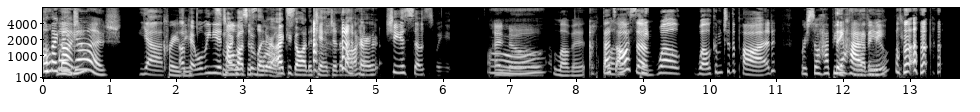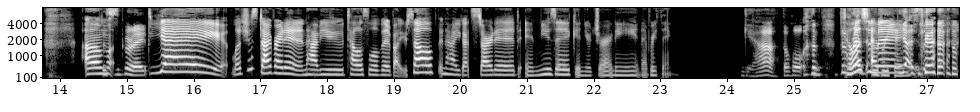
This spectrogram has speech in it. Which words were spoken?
Oh, my gosh. gosh. Yeah, Crazy. Okay, well, we need to talk about this of later. I could go on a tangent about her. She is so sweet. I know. Love it. That's Well, awesome. Well, welcome to the pod. We're so happy Thanks to for have having you. um this is great. Yay! Let's just dive right in and have you tell us a little bit about yourself and how you got started in music and your journey and everything. Yeah, the whole the tell resume, yes. the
